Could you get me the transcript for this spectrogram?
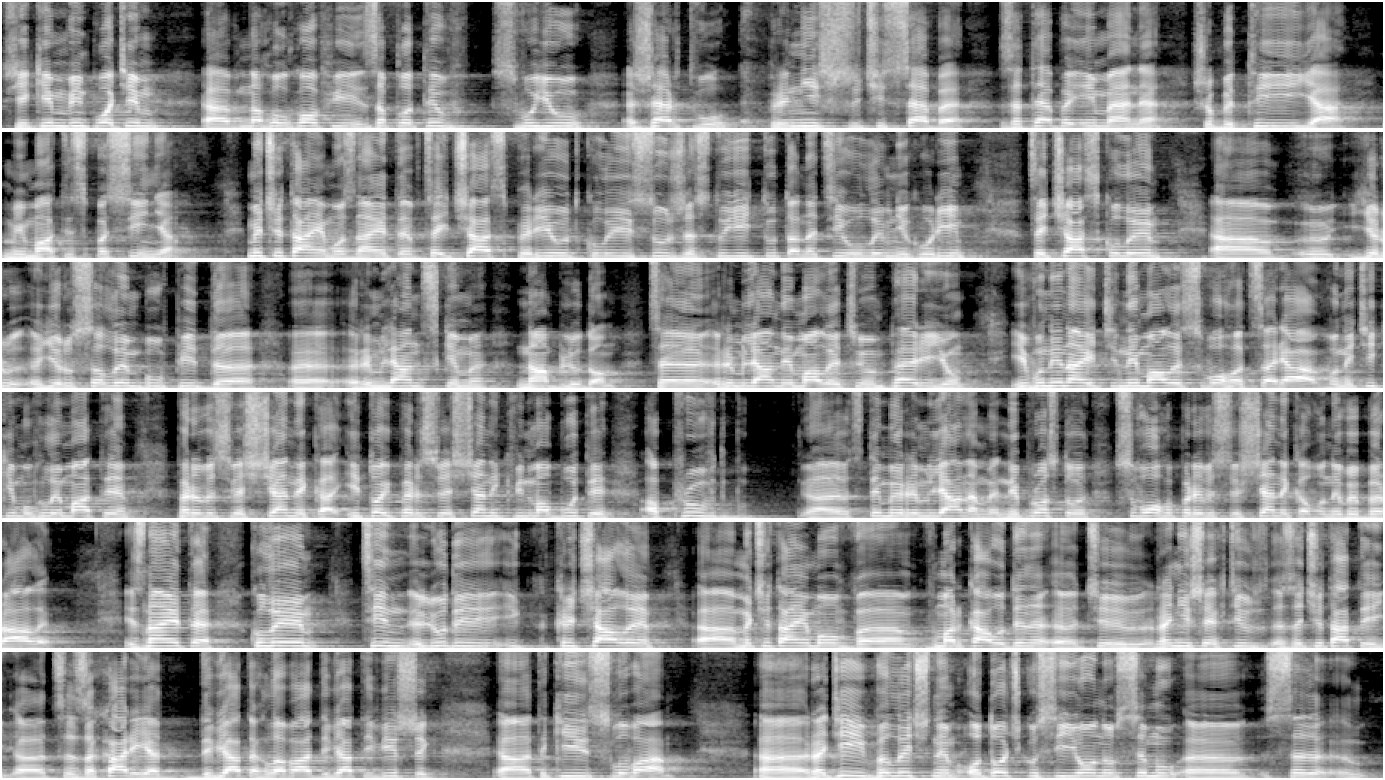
з яким він потім е, на Голгофі заплатив свою жертву, принісши себе за тебе і мене, щоб ти і я міг мати спасіння. Ми читаємо, знаєте, в цей час, період, коли Ісус вже стоїть тут на цій Оливній горі, цей час, коли е, е, Єру- Єрусалим був під е, римлянським наблюдом. Це римляни мали цю імперію, і вони навіть не мали свого царя. Вони тільки могли мати первосвященика, і той первосвященик він мав бути approved з тими римлянами. Не просто свого первосвященика вони вибирали. І знаєте, коли ці люди кричали, е, ми читаємо в, Марка 1, е, чи раніше я хотів зачитати, е, це Захарія, 9 глава, 9 віршик, такі слова. Е, Радій величним, о дочку Сіону, всему, е,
